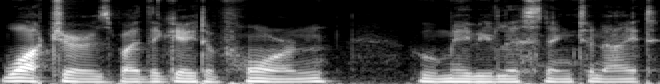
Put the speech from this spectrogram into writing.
watchers by the Gate of Horn, who may be listening tonight,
